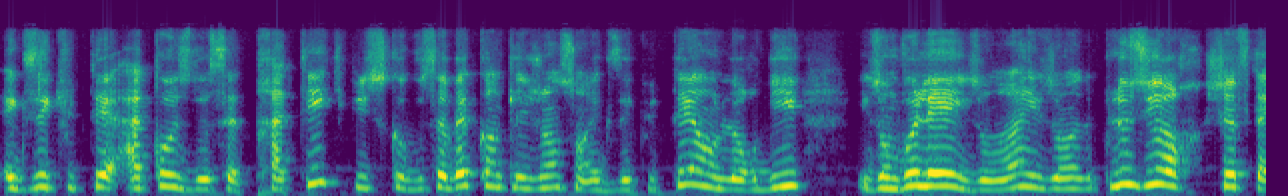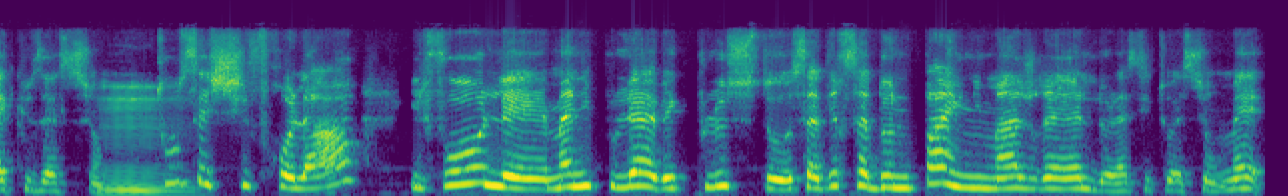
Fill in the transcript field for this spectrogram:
exécutés à cause de cette pratique, puisque vous savez, quand les gens sont exécutés, on leur dit ils ont volé, ils ont, hein, ils ont plusieurs chefs d'accusation. Hmm. Tous ces chiffres-là, il faut les manipuler avec plus de, c'est-à-dire ça donne pas une image réelle de la situation. Mais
